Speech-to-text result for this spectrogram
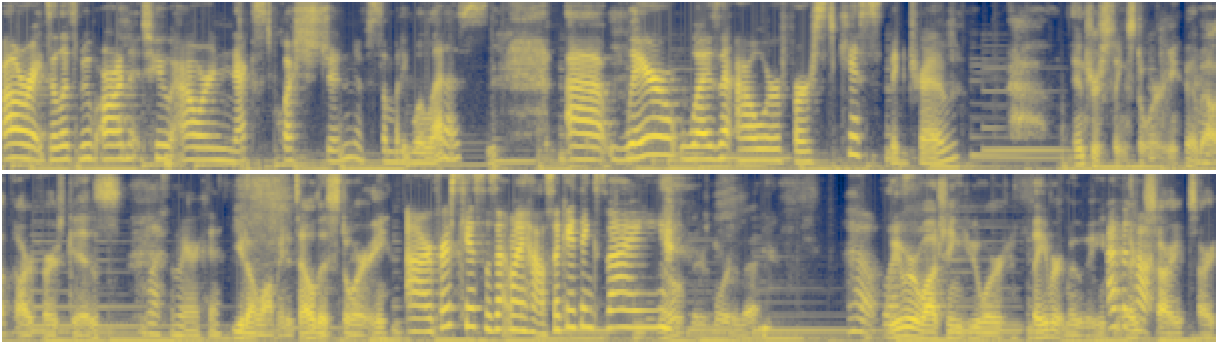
All right, so let's move on to our next question, if somebody will let us. Uh, where was our first kiss, Big Trev? Interesting story about our first kiss. Bless America. You don't want me to tell this story. Our first kiss was at my house. Okay, thanks. Bye. Nope, there's more to that. Oh, We were watching your favorite movie. At the time. Sorry, sorry.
